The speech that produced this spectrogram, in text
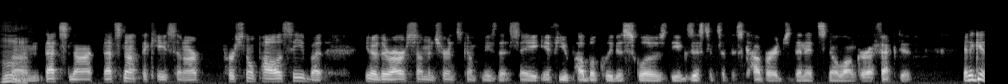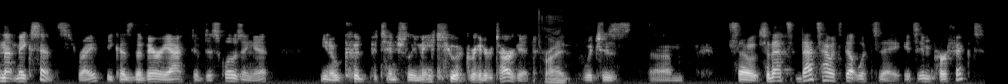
Hmm. Um, that's not that's not the case in our personal policy, but you know there are some insurance companies that say if you publicly disclose the existence of this coverage, then it's no longer effective. And again, that makes sense, right? Because the very act of disclosing it, you know, could potentially make you a greater target, right? Which is um, so so that's that's how it's dealt with today. It's imperfect,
